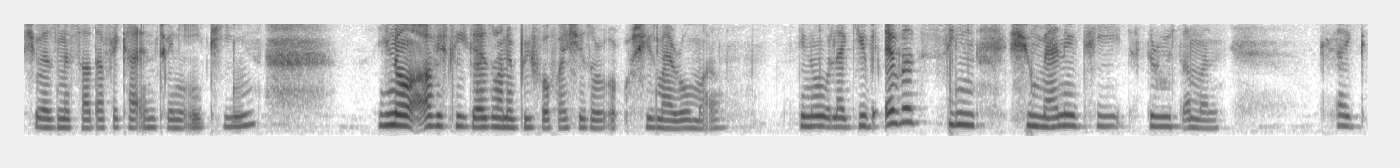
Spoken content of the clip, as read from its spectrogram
she was Miss South Africa in 2018. You know, obviously, you guys want a brief of why she's she's my role model. You know, like you've ever seen humanity through someone. Like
